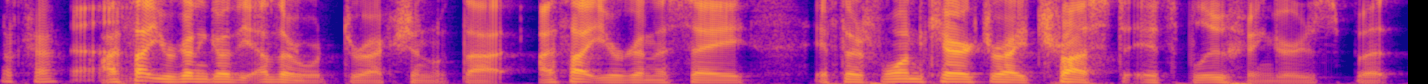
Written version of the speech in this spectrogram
Okay. I Um, thought you were going to go the other direction with that. I thought you were going to say if there's one character I trust, it's Bluefingers, but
